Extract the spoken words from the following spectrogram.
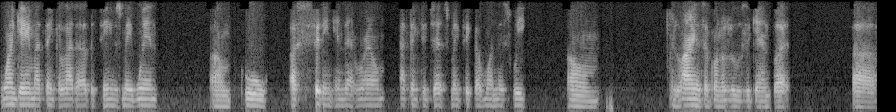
one game I think a lot of other teams may win, um, who are sitting in that realm. I think the Jets may pick up one this week. Um, the Lions are going to lose again, but uh,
